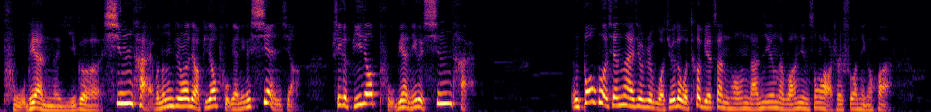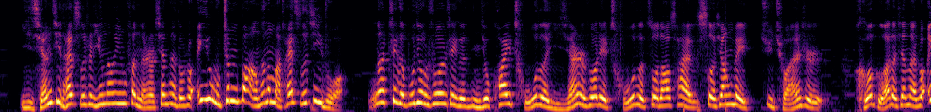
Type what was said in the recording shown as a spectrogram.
普遍的一个心态，不能说叫比较普遍的一个现象，是一个比较普遍的一个心态。嗯，包括现在，就是我觉得我特别赞同南京的王劲松老师说那个话。以前记台词是应当应分的事儿现在都说哎呦真棒，他能把台词记住。那这个不就是说这个你就夸一厨子？以前是说这厨子做道菜色香味俱全是合格的，现在说哎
